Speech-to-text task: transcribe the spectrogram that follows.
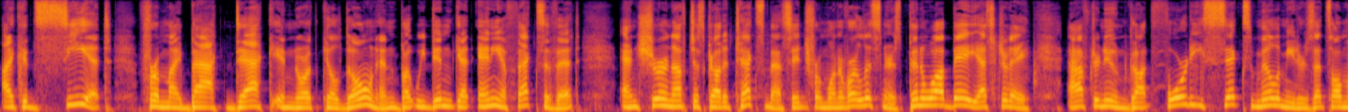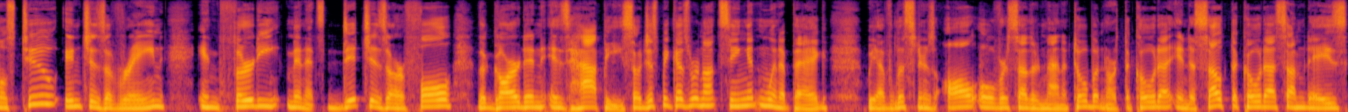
I could see it from my back deck in North Kildonan, but we didn't get any effects of it. And sure enough, just got a text message from one of our listeners. Pinawa Bay yesterday afternoon got 46 millimeters. That's almost two inches of rain in 30 minutes. Ditches are full. The garden is happy. So just because we're not seeing it in Winnipeg, we have listeners all over southern Manitoba, North Dakota, into South Dakota some days.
